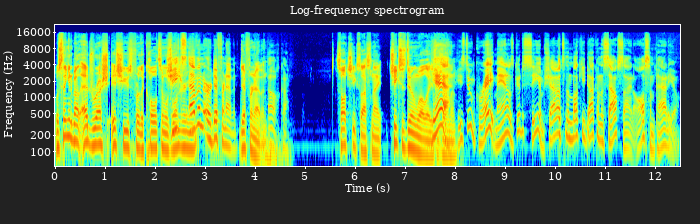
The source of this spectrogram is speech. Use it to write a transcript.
was thinking about edge rush issues for the Colts and was Cheeks wondering. Evan or different Evan? Different Evan. Oh, okay. Saw Cheeks last night. Cheeks is doing well, ladies and Yeah, gentlemen. he's doing great, man. It was good to see him. Shout out to the Mucky Duck on the south side. Awesome patio.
